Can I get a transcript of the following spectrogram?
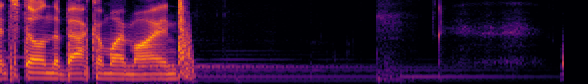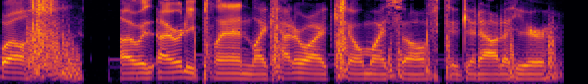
Man, still in the back of my mind. Well, I was I already planned like how do I kill myself to get out of here?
